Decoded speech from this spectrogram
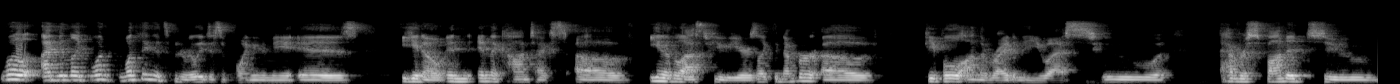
Well, I mean, like one one thing that's been really disappointing to me is you know, in in the context of you know the last few years, like the number of people on the right in the U.S. who have responded to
